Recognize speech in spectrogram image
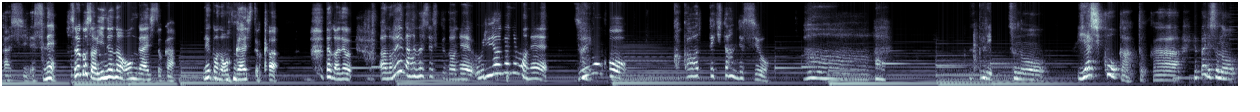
たしですね、それこそ犬の恩返しとか猫の恩返しとか、なんかね、あの変な話ですけどね、売り上げにもね、随分こう、関わってきたんですよ。あっぱりその癒し効果とかやっぱりその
